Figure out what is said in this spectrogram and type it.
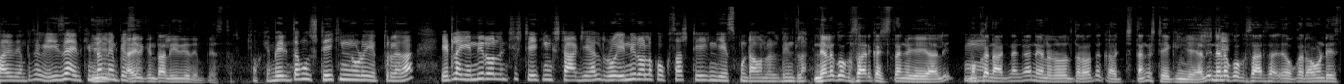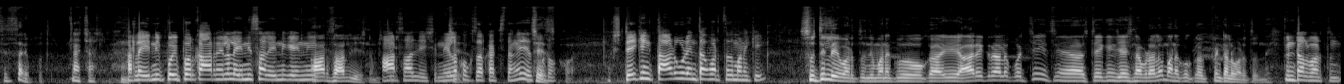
పది ఈజీ ఐదు క్వింటాల్ తెంపేస్తారు. ఐదు క్వింటాలు ఈజీగా తెంపేస్తారు. ఓకే మీరు ఇంతకుముందు స్టేకింగ్ కూడా చెప్తారు కదా. ఎట్లా ఎన్ని రోజుల నుంచి స్టేకింగ్ స్టార్ట్ చేయాలి? ఎన్ని రోజులకు ఒకసారి స్టేకింగ్ చేసుకుంటా ఉండాలి దీంట్లో? నెలకు ఒకసారి ఖచ్చితంగా చేయాలి. మొక్క నాటినాక నెల రోజుల తర్వాత ఖచ్చితంగా స్టేకింగ్ చేయాలి. నెలకు ఒకసారి సరి- ఒక రౌండ్ వేస్తే సరిపోతుంది. అట్లా ఎన్ని పోయి ఇప్పుడు ఆరు నెలలు ఎన్నిసార్లు ఎన్ని ఎన్ని? ఆరు సార్లు చేసినాం. ఆరు సార్లు చేసి నెలకు ఒకసారి ఖచ్చితంగా చేసుకోవాలి. స్టేకింగ్ తాడు కూడా ఎంత పడుతుంది మనకి? శుతిలే పడుతుంది. మనకు ఒక ఈ ఆరు ఎకరాలకు వచ్చి స్టేకింగ్ చేసినప్పుడల్లా మనకు ఒక క్వింటల్ పడుతుంది. క్వింటాల్ పడుతుంది.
